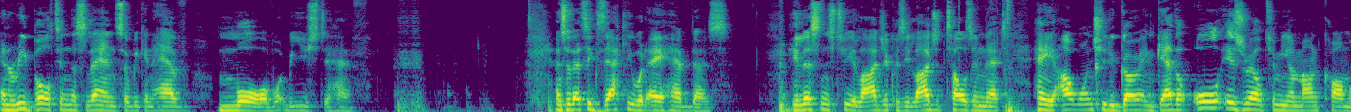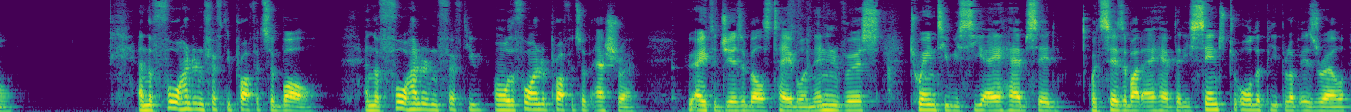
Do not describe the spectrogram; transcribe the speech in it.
and rebuilt in this land so we can have more of what we used to have. And so that's exactly what Ahab does. He listens to Elijah because Elijah tells him that, hey, I want you to go and gather all Israel to me on Mount Carmel. And the 450 prophets of Baal and the 450 or the 400 prophets of Asherah who ate at Jezebel's table. And then in verse 20, we see Ahab said, what says about Ahab that he sent to all the people of Israel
